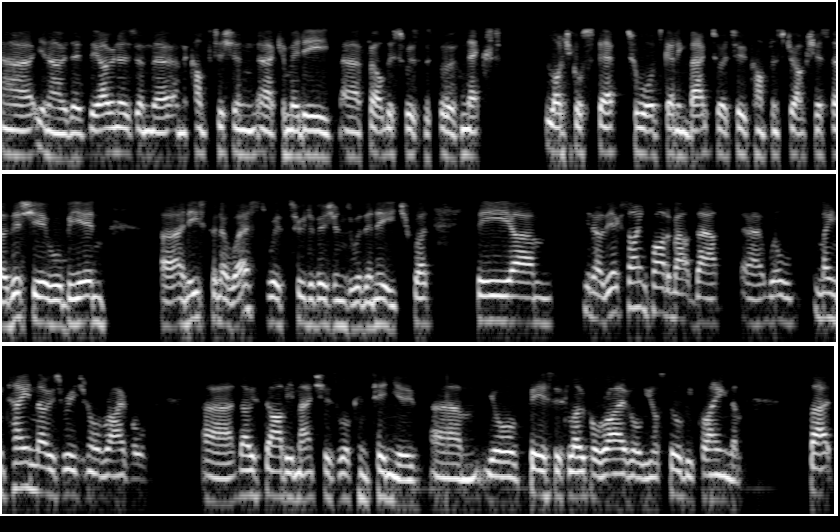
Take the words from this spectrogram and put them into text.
uh, you know, the, the owners and the and the competition uh, committee uh, felt this was the sort of next logical step towards getting back to a two conference structure. So this year we'll be in uh, an East and a West with two divisions within each. But the um, you know the exciting part about that uh, will maintain those regional rivals. Uh, those derby matches will continue. Um, your fiercest local rival, you'll still be playing them. But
